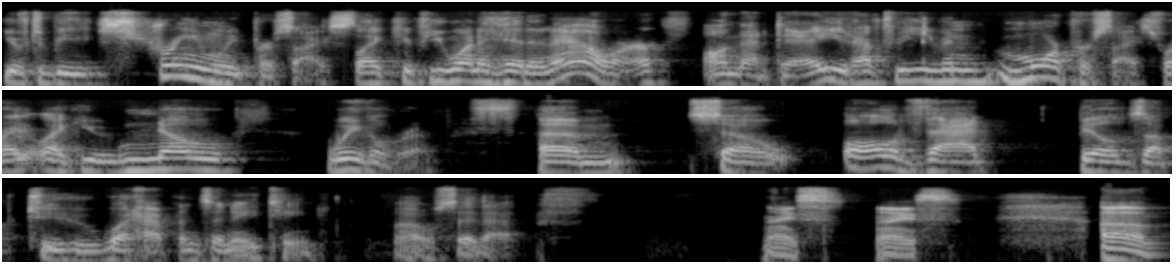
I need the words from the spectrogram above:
you have to be extremely precise. Like if you want to hit an hour on that day, you'd have to be even more precise, right? Like you have no wiggle room. Um, so all of that builds up to what happens in 18. I will say that. Nice, nice. Um,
